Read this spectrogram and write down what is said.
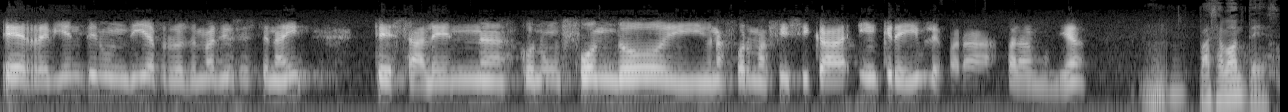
eh, revienten un día, pero los demás días estén ahí, te salen eh, con un fondo y una forma física increíble para, para el Mundial. Pasamontes.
